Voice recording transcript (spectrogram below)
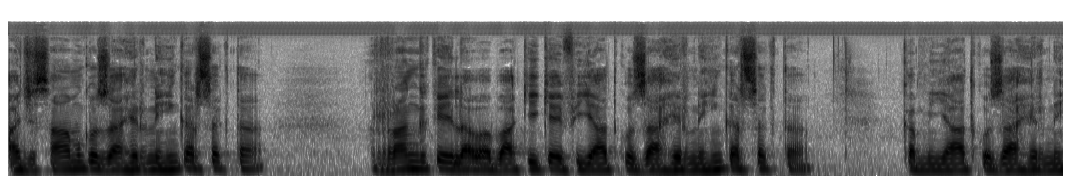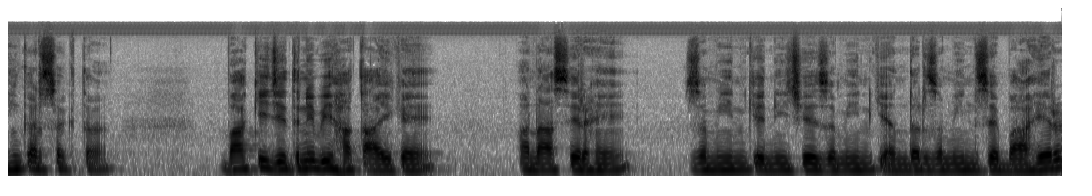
اجسام کو ظاہر نہیں کر سکتا۔ رنگ کے علاوہ باقی کیفیات کو ظاہر نہیں کر سکتا، کمیات کو ظاہر نہیں کر سکتا۔ باقی جتنی بھی حقائق ہیں، عناصر ہیں، زمین کے نیچے، زمین کے اندر، زمین سے باہر،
